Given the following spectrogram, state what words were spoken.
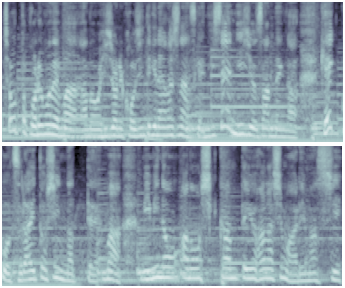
ちょっとこれもね、まあ、あの非常に個人的な話なんですけど2023年が結構辛い年になって、まあ、耳のあの疾患っていう話もありますし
